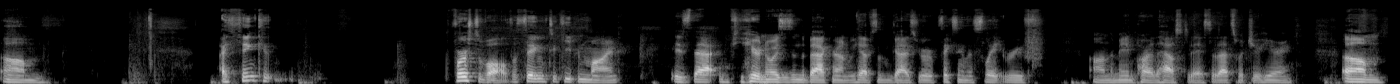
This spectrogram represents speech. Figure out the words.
Um, I think, first of all, the thing to keep in mind is that if you hear noises in the background, we have some guys who are fixing the slate roof on the main part of the house today. So that's what you're hearing. Um,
